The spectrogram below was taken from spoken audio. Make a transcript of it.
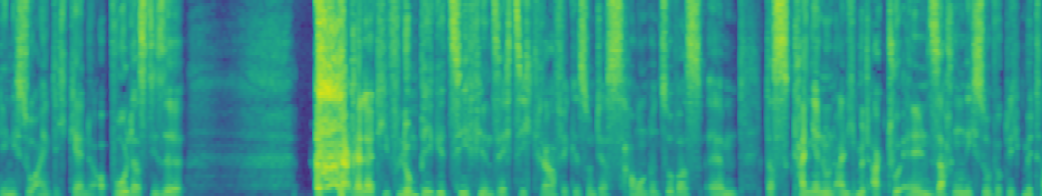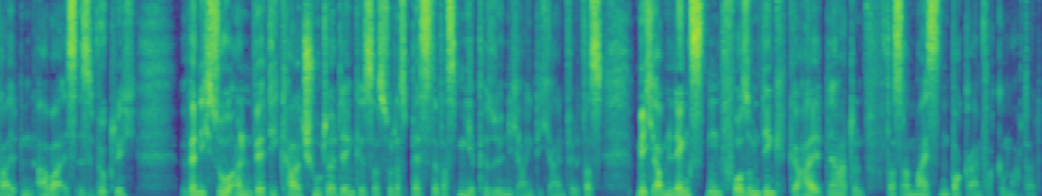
den ich so eigentlich kenne. Obwohl das diese relativ lumpige C64-Grafik ist und der Sound und sowas, ähm, das kann ja nun eigentlich mit aktuellen Sachen nicht so wirklich mithalten. Aber es ist wirklich, wenn ich so an Vertikalshooter denke, ist das so das Beste, was mir persönlich eigentlich einfällt. Was mich am längsten vor so einem Ding gehalten hat und was am meisten Bock einfach gemacht hat.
